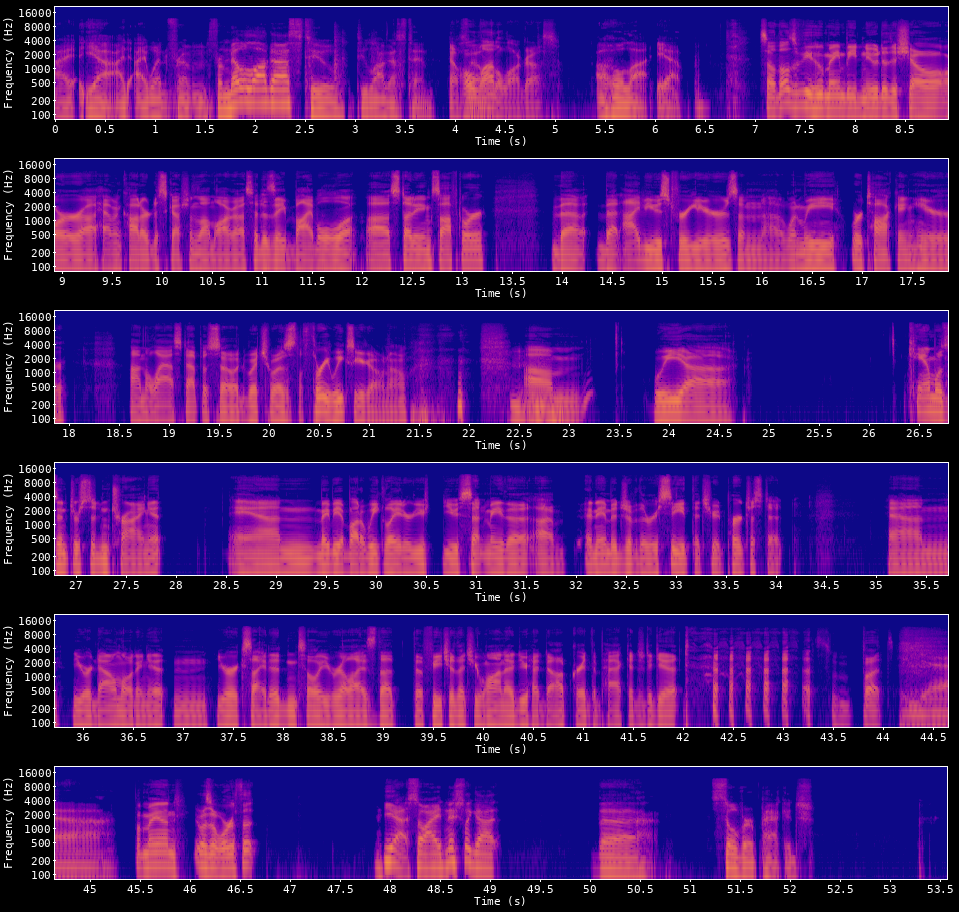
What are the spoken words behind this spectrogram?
I yeah. I, I went from from no Logos to to Logos ten. A whole So- lot of Logos. A whole lot. Yeah. So, those of you who may be new to the show or uh, haven't caught our discussions on Logos, it is a Bible uh, studying software that that I've used for years. And uh, when we were talking here on the last episode, which was three weeks ago now, Mhm. um, we uh, Cam was interested in trying it, and maybe about a week later, you you sent me the uh, an image of the receipt that you had purchased it, and you were downloading it, and you were excited until you realized that the feature that you wanted, you had to upgrade the package to get. but yeah. but man, it was it worth it? Yeah. So I initially got the silver package,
